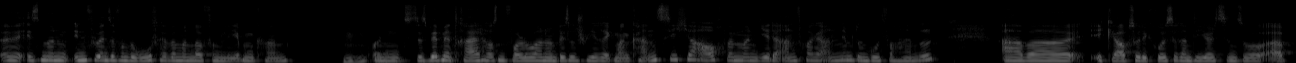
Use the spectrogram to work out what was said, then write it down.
äh, ist man Influencer vom Beruf her, wenn man davon leben kann. Mhm. Und das wird mit 3000 Followern ein bisschen schwierig. Man kann es sicher auch, wenn man jede Anfrage annimmt und gut verhandelt. Aber ich glaube, so die größeren Deals sind so ab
